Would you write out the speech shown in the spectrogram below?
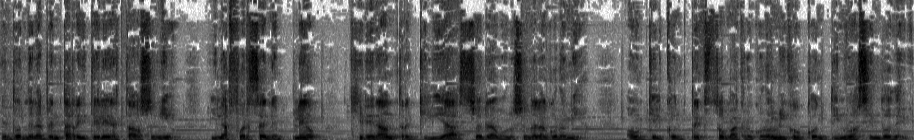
en donde la venta retail en Estados Unidos y la fuerza del empleo generaron tranquilidad sobre la evolución de la economía, aunque el contexto macroeconómico continúa siendo débil.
